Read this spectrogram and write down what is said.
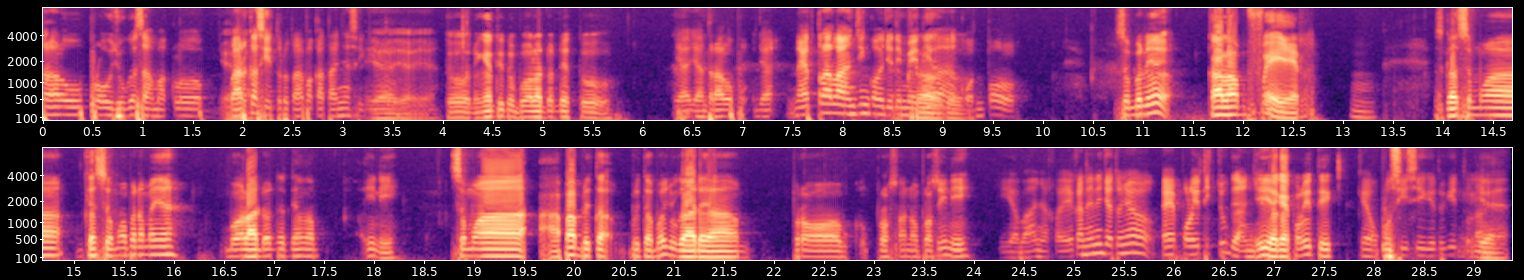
terlalu pro juga sama klub Ya. Barca sih terutama katanya sih gitu. Iya iya iya. Tuh, dengan itu bola donet tuh. ya jangan terlalu netral lah anjing kalau jadi Netral media tuh. kontol Sebenarnya kalau fair, Hmm. gak semua gak semua apa namanya bola donet yang ini semua apa berita berita bola juga ada yang pro pro sana pro sini. Iya banyak. Kayak kan ini jatuhnya kayak politik juga anjing. Iya kayak politik. kayak oposisi gitu-gitu lah. Iya.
